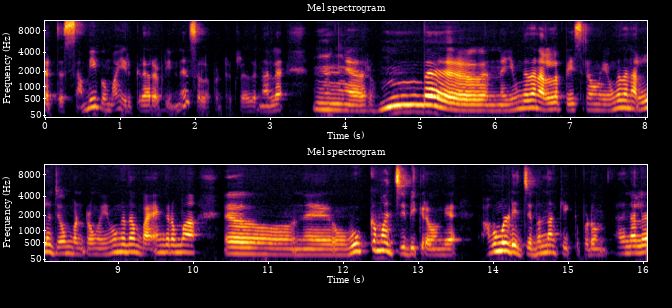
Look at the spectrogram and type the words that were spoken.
கர்த்தர் சமீபமாக இருக்கிறார் அப்படின்னு சொல்லப்பட்டிருக்கிறதுனால ரொம்ப இவங்க தான் நல்லா பேசுகிறவங்க இவங்க தான் நல்லா ஜெபம் பண்ணுறவங்க இவங்க தான் பயங்கரமாக ஊக்கமாக ஜெபிக்கிறவங்க அவங்களுடைய ஜெபந்தான் கேட்கப்படும். அதனால்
